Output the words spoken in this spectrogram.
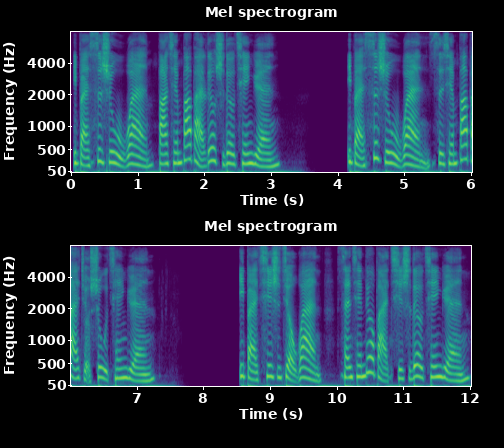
一百四十五万八千八百六十六千元，一百四十五万四千八百九十五千元，一百七十九万三千六百七十六千元。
